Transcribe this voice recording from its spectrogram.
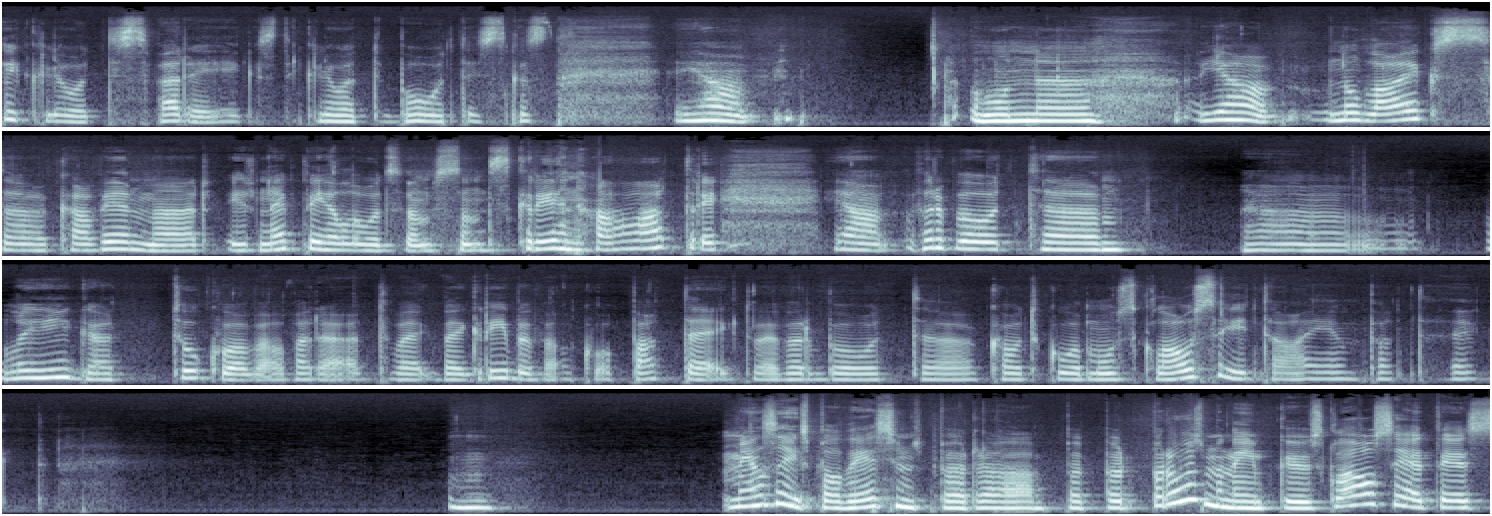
tik ļoti svarīgas, tik ļoti būtiskas. Jā, Un, jā, nu, laiks, kā vienmēr, ir nepielūdzams un skrien ātri. Jā, varbūt uh, Līga, tu ko vēl varētu, vai, vai gribi vēl ko pateikt, vai varbūt kaut ko mūsu klausītājiem pateikt? Mm. Milzīgs paldies jums par, par, par, par uzmanību, ka jūs klausieties.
